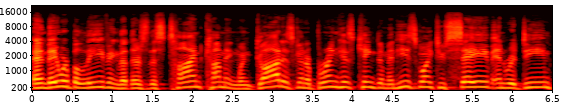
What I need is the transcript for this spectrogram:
And they were believing that there's this time coming when God is going to bring his kingdom and he's going to save and redeem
